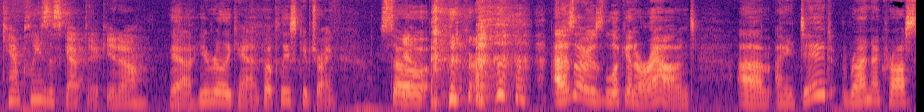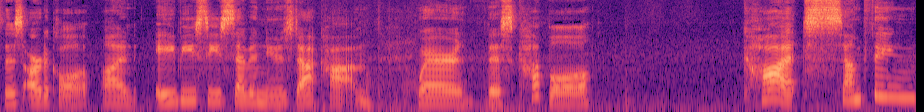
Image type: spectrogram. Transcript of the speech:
can't please a skeptic, you know. Yeah, you really can't. But please keep trying. So, as I was looking around, um, I did run across this article on ABC7News.com where this couple caught something.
